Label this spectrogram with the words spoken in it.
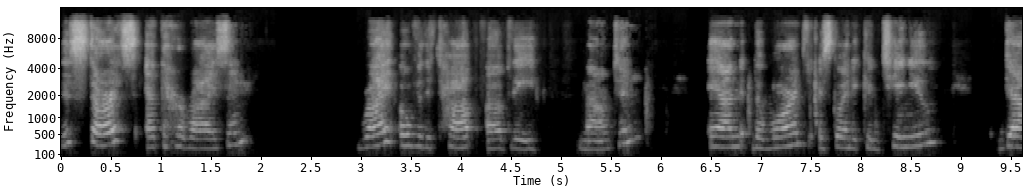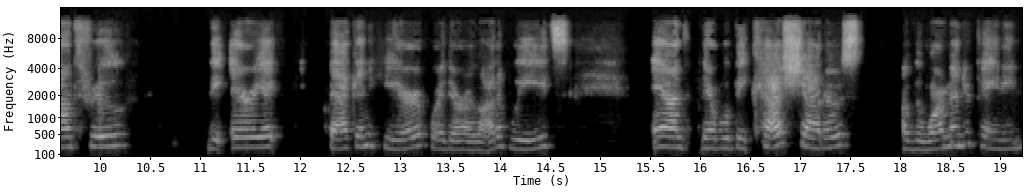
This starts at the horizon right over the top of the mountain. And the warmth is going to continue down through the area back in here where there are a lot of weeds. And there will be cast shadows of the warm underpainting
